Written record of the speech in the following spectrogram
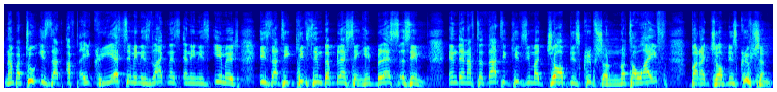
Number two is that after He creates him in His likeness and in His image, is that He gives him the blessing. He blesses him. And then after that, He gives him a job description, not a wife, but a job description.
